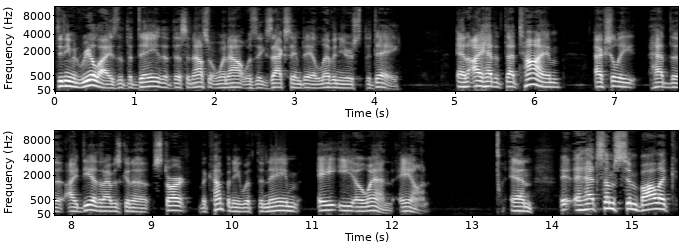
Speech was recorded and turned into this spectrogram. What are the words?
didn't even realize that the day that this announcement went out was the exact same day, 11 years to the day. And I had at that time actually had the idea that I was going to start the company with the name AEON, Aeon. And it, it had some symbolic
